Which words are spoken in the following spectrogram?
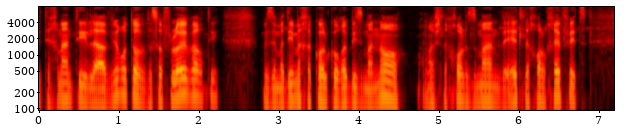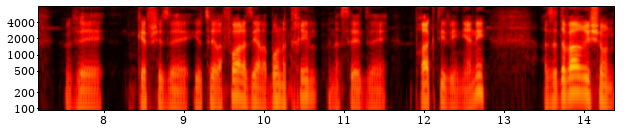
ותכננתי להעביר אותו, ובסוף לא העברתי, וזה מדהים איך הכל קורה בזמנו, ממש לכל זמן ועת לכל חפץ, וכיף שזה יוצא לפועל, אז יאללה, בואו נתחיל ונעשה את זה פרקטי וענייני. אז הדבר הראשון,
